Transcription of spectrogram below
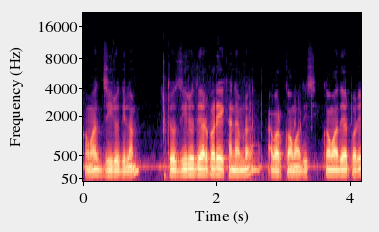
comma zero দিলাম। তো জিরো দেওয়ার পরে এখানে আমরা আবার কমা দিছি। কমা দেওয়ার পরে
